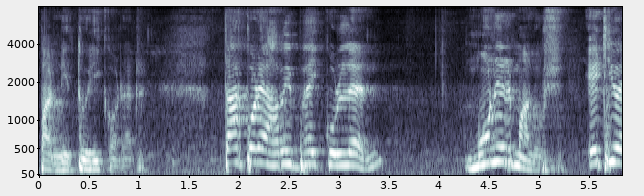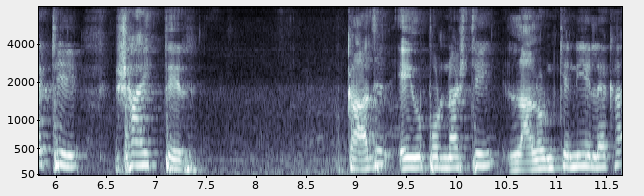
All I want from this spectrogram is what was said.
পাননি তৈরি করার। তারপরে হাবিব ভাই করলেন, মনের মানুষ। এটিও একটি সাহিত্যের কাজ। এই উপন্যাসটি লালনকে নিয়ে লেখা,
